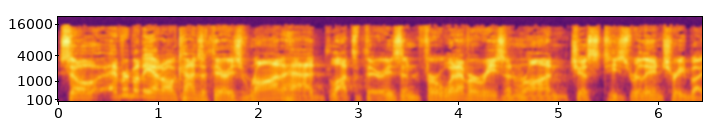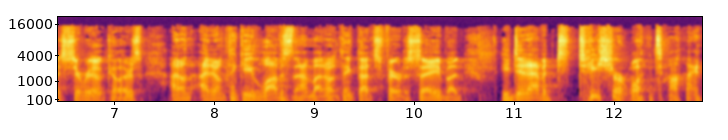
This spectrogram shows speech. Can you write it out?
So everybody had all kinds of theories. Ron had lots of theories, and for whatever reason, Ron just he's really intrigued by serial killers. I don't I don't think he loves them. I don't think that's fair to say, but he did have a t- t-shirt one time.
